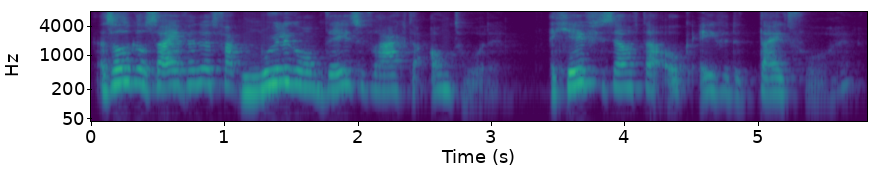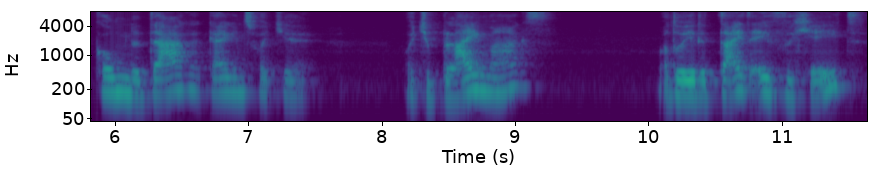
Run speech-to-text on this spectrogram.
En zoals ik al zei, vinden we het vaak moeilijk om op deze vraag te antwoorden. En geef jezelf daar ook even de tijd voor. Hè. De komende dagen, kijk eens wat je wat je blij maakt, waardoor je de tijd even vergeet.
